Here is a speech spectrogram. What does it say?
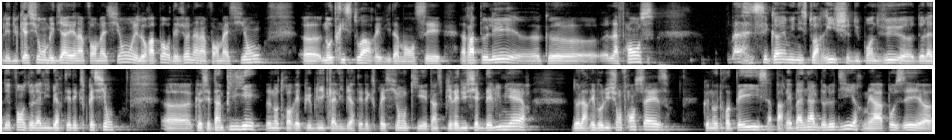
l'éducation aux médias et à l'information et le rapport des jeunes à l'information, notre histoire évidemment. C'est rappeler que la France bah, c'est quand même une histoire riche du point de vue euh, de la défense de la liberté d'expression, euh, que c'est un pilier de notre République, la liberté d'expression, qui est inspirée du siècle des Lumières, de la Révolution française, que notre pays, ça paraît banal de le dire, mais a posé euh,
